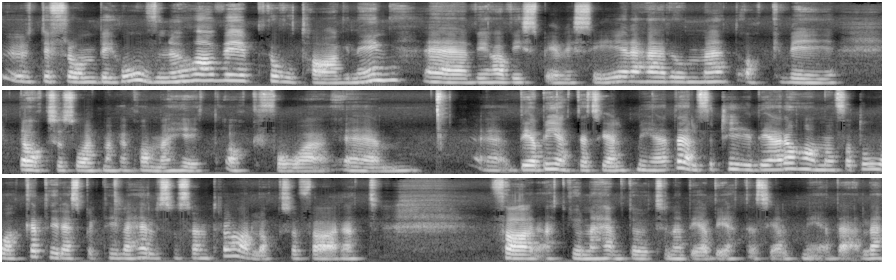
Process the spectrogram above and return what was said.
utifrån behov. Nu har vi provtagning, eh, vi har viss BVC i det här rummet och vi det är också så att man kan komma hit och få ehm, eh, diabeteshjälpmedel. För tidigare har man fått åka till respektive hälsocentral också för att, för att kunna hämta ut sina diabeteshjälpmedel.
